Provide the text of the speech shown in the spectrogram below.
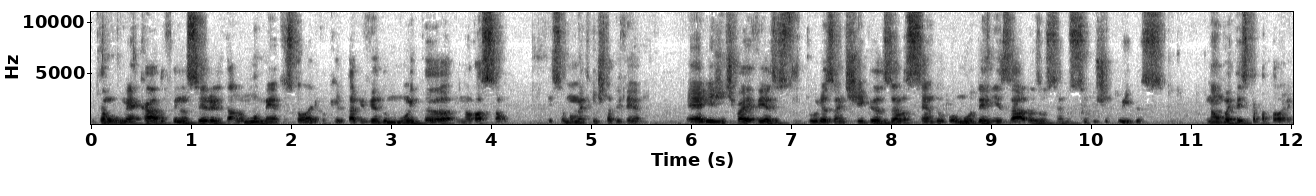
Então, o mercado financeiro está num momento histórico que ele está vivendo muita inovação. Esse é o momento que a gente está vivendo. É, e a gente vai ver as estruturas antigas elas sendo ou modernizadas ou sendo substituídas. Não vai ter escapatória.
